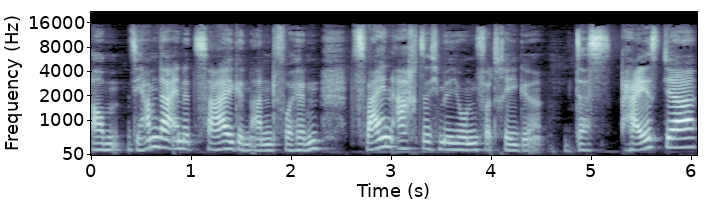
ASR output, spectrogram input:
Ähm, Sie haben da eine Zahl genannt vorhin, 82 Millionen Verträge. Das heißt ja,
